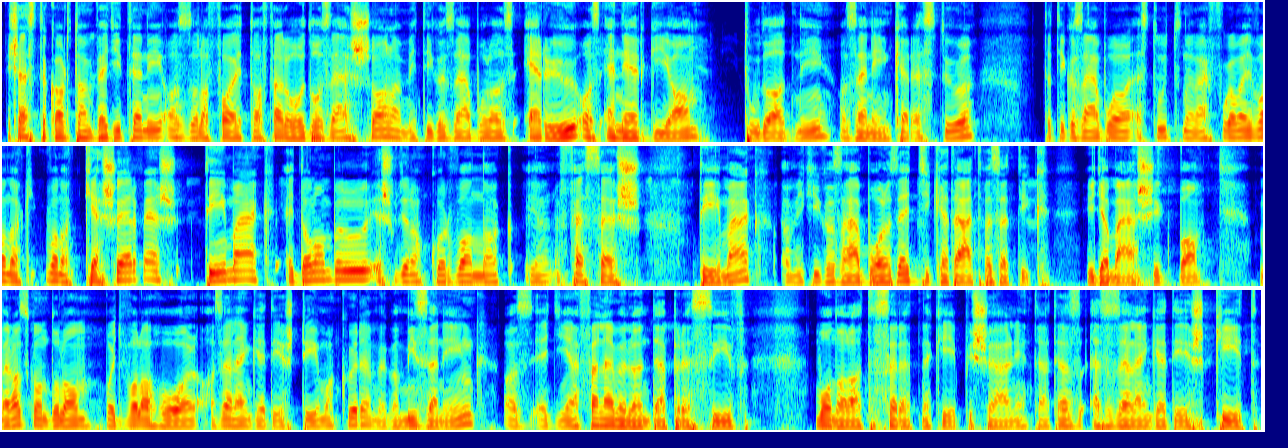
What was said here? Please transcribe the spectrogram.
és ezt akartam vegyíteni azzal a fajta feloldozással, amit igazából az erő, az energia tud adni a zenén keresztül, tehát igazából ezt úgy tudom megfogalmazni, hogy vannak, vannak keserves témák egy dalon belül, és ugyanakkor vannak ilyen feszes témák, amik igazából az egyiket átvezetik így a másikba. Mert azt gondolom, hogy valahol az elengedés témaköre, meg a mizenénk, az egy ilyen felemelően depresszív vonalat szeretne képviselni. Tehát ez, ez az elengedés két,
